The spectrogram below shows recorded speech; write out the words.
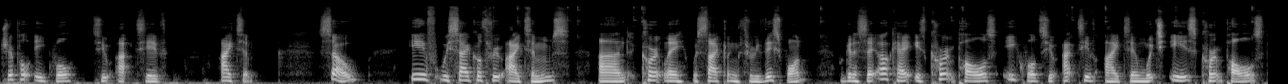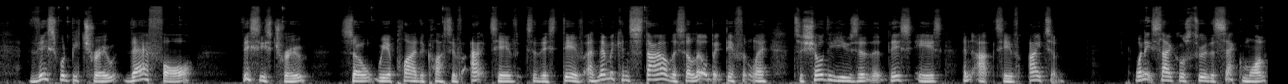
triple equal to active item. So if we cycle through items, and currently we're cycling through this one, we're going to say, okay, is current polls equal to active item, which is current polls? This would be true, therefore, this is true. So we apply the class of active to this div, and then we can style this a little bit differently to show the user that this is an active item. When it cycles through the second one,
